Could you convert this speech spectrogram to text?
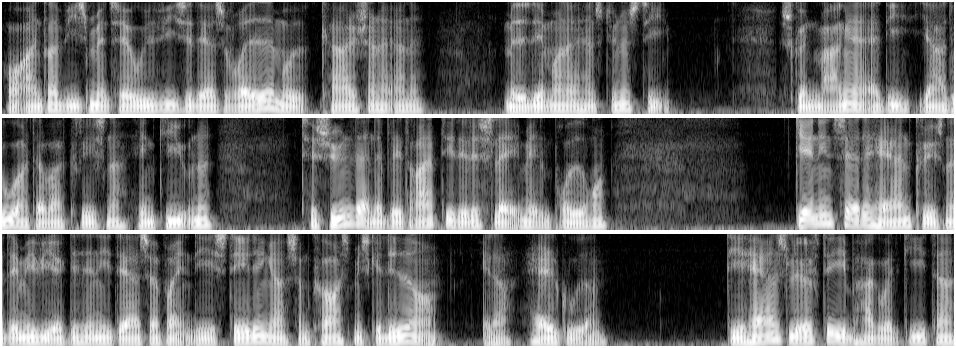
og andre vismænd til at udvise deres vrede mod Karshanerne, medlemmerne af hans dynasti. Skønt mange af de jaduer, der var Krishna hengivne, til synlandet blev dræbt i dette slag mellem brødre, genindsatte herren Krishna dem i virkeligheden i deres oprindelige stillinger som kosmiske ledere, eller halvguder. Det er herrens løfte i Bhagavad Gita,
